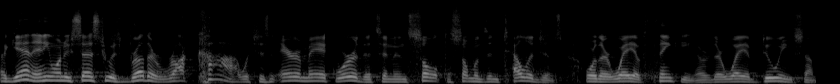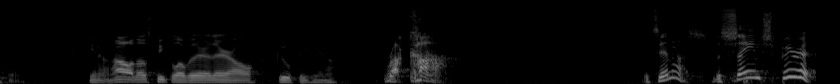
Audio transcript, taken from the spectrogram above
Again, anyone who says to his brother, rakah, which is an Aramaic word that's an insult to someone's intelligence or their way of thinking or their way of doing something. You know, oh, those people over there, they're all goofy, you know. Rakah. It's in us, the same spirit.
